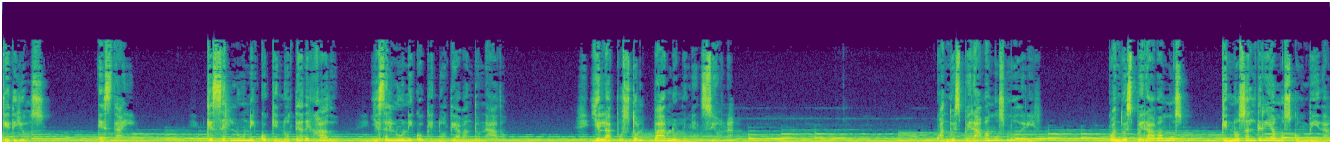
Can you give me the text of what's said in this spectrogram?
que Dios está ahí, que es el único que no te ha dejado y es el único que no te ha abandonado. Y el apóstol Pablo lo menciona. Cuando esperábamos morir, cuando esperábamos que no saldríamos con vida,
